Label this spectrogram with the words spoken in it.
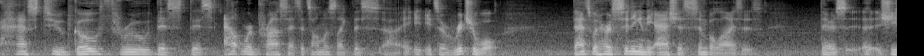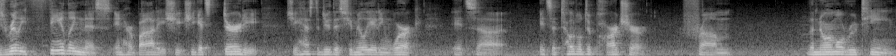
has to go through this this outward process. It's almost like this. Uh, it, it's a ritual. That's what her sitting in the ashes symbolizes. There's, uh, she's really feeling this in her body. She she gets dirty. She has to do this humiliating work. It's uh, it's a total departure from the normal routine.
